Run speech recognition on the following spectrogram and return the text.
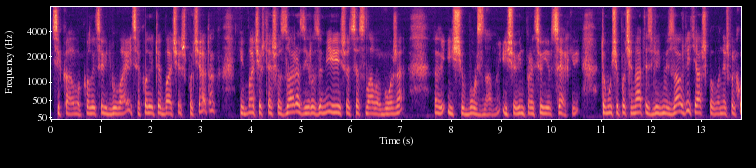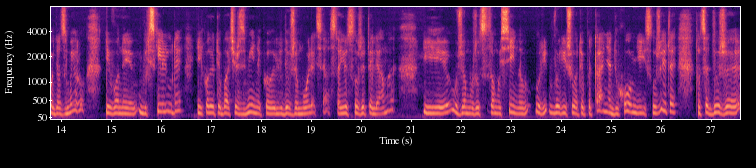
цікаво, коли це відбувається, коли ти бачиш початок і бачиш те, що зараз, і розумієш, що це слава Божа, е, і що Бог з нами, і що Він працює в церкві. Тому що починати з людьми завжди тяжко. Вони ж приходять з миру, і вони мирські люди. І коли ти бачиш зміни, коли люди вже моляться, стають служителями і вже можуть самостійно вирішувати питання духовні і служити, то це дуже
